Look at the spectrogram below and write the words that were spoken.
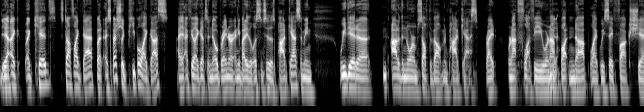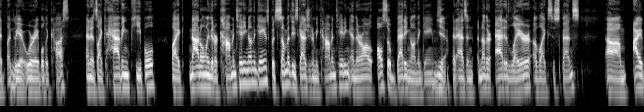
Yeah. Yeah. like like kids stuff like that, but especially people like us. I, I feel like that's a no brainer. Anybody that listens to this podcast. I mean, we did a out of the norm self development podcast, right? We're not fluffy. We're not Yeah. buttoned up. Like we say fuck shit. Like we we're able to cuss, and it's like having people like not only that are commentating on the games, but some of these guys are going to be commentating and they're all also betting on the games. Yeah. that adds an, another added layer of like suspense. Um, I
